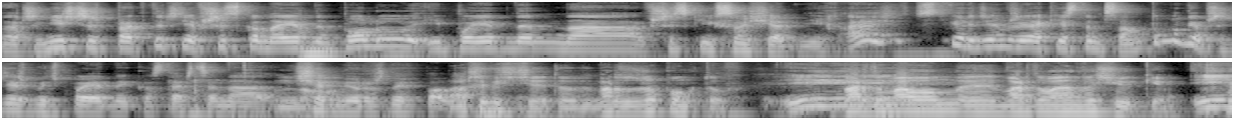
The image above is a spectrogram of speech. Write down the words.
znaczy niszczysz praktycznie wszystko na jednym polu i po jednym na wszystkich sąsiednich. A ja stwierdziłem, że jak jestem sam, to mogę przecież być po jednej kosterce na No. siedmiu różnych polach. Oczywiście, to bardzo dużo punktów. I, Bardzo, małą, y, bardzo małym wysiłkiem. I, i,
